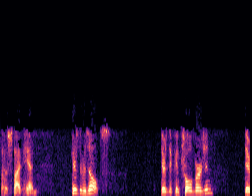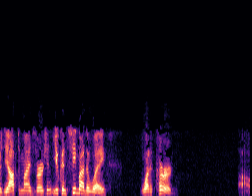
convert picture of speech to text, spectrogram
another slide ahead. Here's the results. There's the control version. There's the optimized version. You can see, by the way, what occurred. Uh,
